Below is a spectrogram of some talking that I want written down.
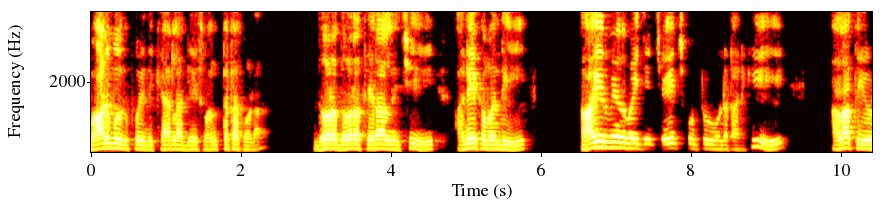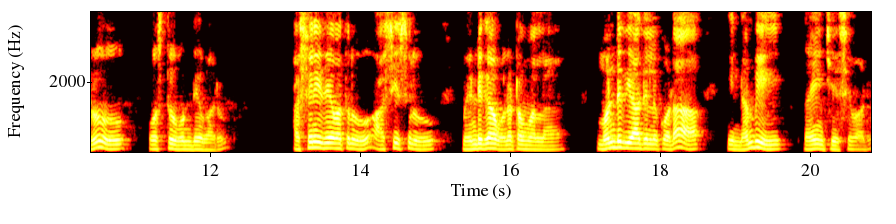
మారుమోగిపోయింది కేరళ దేశం అంతటా కూడా. దూర దూర తీరాల నుంచి అనేక మంది ఆయుర్వేద వైద్యం చేయించుకుంటూ ఉండటానికి అలాతీయురు వస్తూ ఉండేవారు. అశ్విని దేవతలు ఆశీస్సులు మెండుగా ఉండటం వల్ల మొండి వ్యాధులను కూడా ఈ నంబి నయం చేసేవాడు.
